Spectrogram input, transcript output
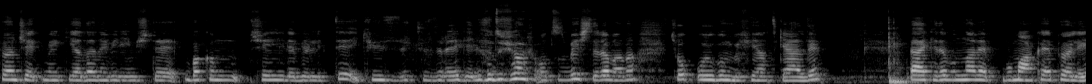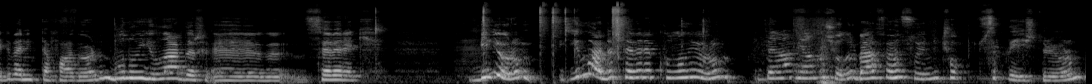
fön çekmek ya da ne bileyim işte bakım şeyiyle birlikte 200-300 liraya geliyordu. Şu an 35 lira bana çok uygun bir fiyat geldi. Belki de bunlar hep bu marka hep öyleydi. Ben ilk defa gördüm. Bunu yıllardır e, severek biliyorum. Yıllardır severek kullanıyorum. Demem yanlış olur. Ben fön suyunu çok sık değiştiriyorum.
